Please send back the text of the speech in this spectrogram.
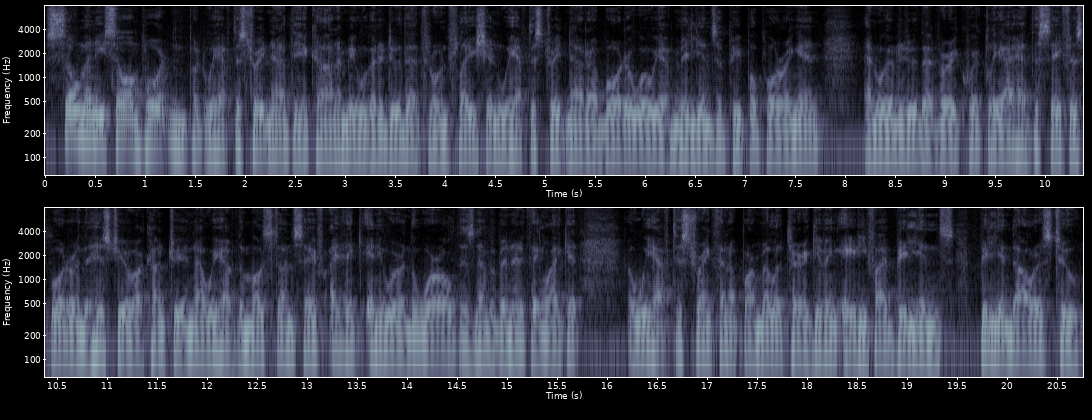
So many, so important, but we have to straighten out the economy. We're going to do that through inflation. We have to straighten out our border where we have millions of people pouring in, and we're going to do that very quickly. I had the safest border in the history of our country, and now we have the most unsafe, I think, anywhere in the world. There's never been anything like it. We have to strengthen up our military, giving 85 billions, billion dollars to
